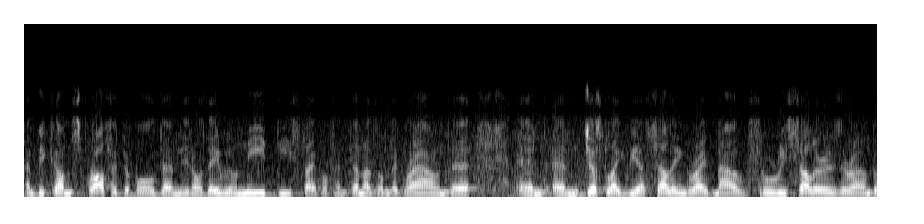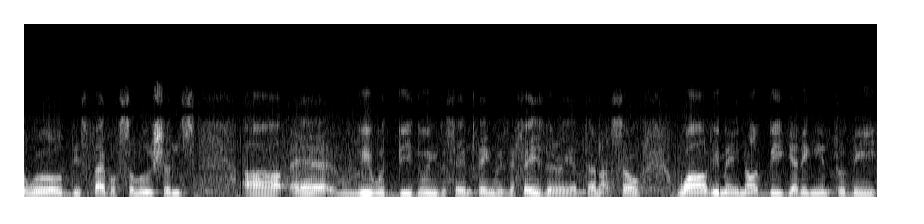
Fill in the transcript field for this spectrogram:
and becomes profitable, then you know they will need these type of antennas on the ground. Uh, and and just like we are selling right now through resellers around the world, these type of solutions. Uh, uh, we would be doing the same thing with the phased array antenna. So while we may not be getting into the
